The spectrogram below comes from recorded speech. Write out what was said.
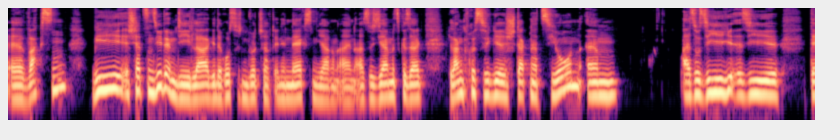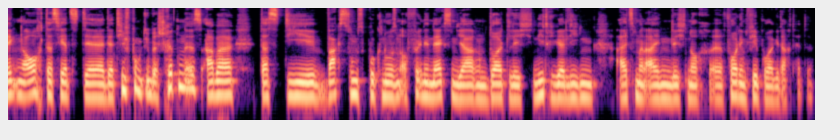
äh, wachsen. Wie schätzen Sie denn die Lage der russischen Wirtschaft in den nächsten Jahren ein? Also Sie haben jetzt gesagt, langfristige Stagnation. Ähm, also Sie, Sie denken auch, dass jetzt der, der Tiefpunkt überschritten ist, aber dass die Wachstumsprognosen auch für in den nächsten Jahren deutlich niedriger liegen, als man eigentlich noch äh, vor dem Februar gedacht hätte.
